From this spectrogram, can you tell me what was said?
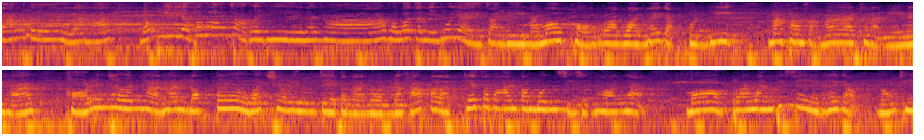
ครั้งหนึ่งนะคะ น้องพีอย่าเพิ่งลงจากเวทีนะคะ เพราะว่าจะมีผู้ใหญ่ใจดีมามอบของรางวัลให้กับคนที่มากความสามารถขนาดนี้นะคะ ขอเรียนเชิญค่ะท่านดร วัชรินเจตนานนท์นะคะปลัดเทศบาลตำบลศรีสุนทรค่ะ มอบรางวัลพิเศษให้กับน้องที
